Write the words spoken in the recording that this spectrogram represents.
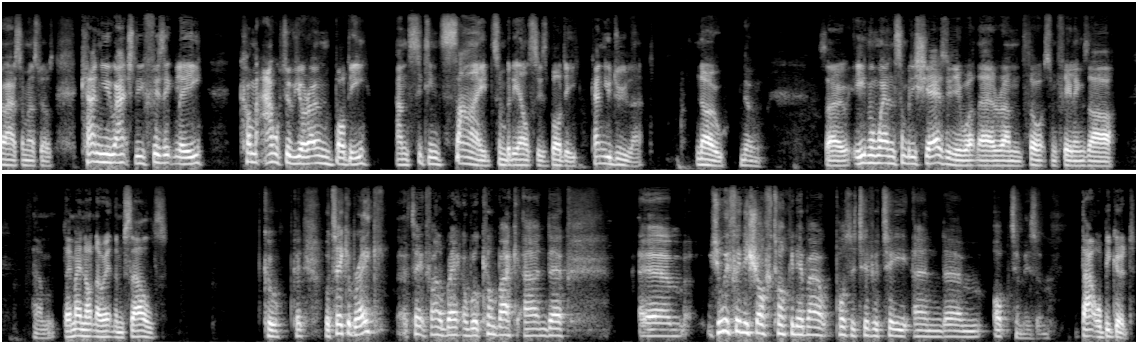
know how someone else feels. Can you actually physically come out of your own body and sit inside somebody else's body? Can you do that? No. No. So even when somebody shares with you what their um, thoughts and feelings are, um, they may not know it themselves. Cool. Good. We'll take a break. Uh, take the final break, and we'll come back. And uh, um, shall we finish off talking about positivity and um, optimism? That will be good.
